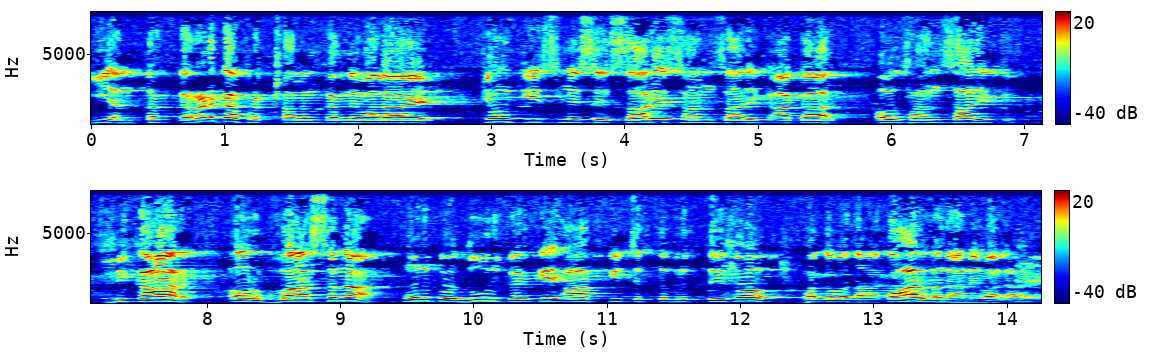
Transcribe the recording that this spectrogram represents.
ये अंतकरण का प्रक्षालन करने वाला है, क्योंकि इसमें से सारे सांसारिक आकार और सांसारिक विकार और वासना उनको दूर करके आपकी चित्तवृत्ति को भगवद आकार बनाने वाला है।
